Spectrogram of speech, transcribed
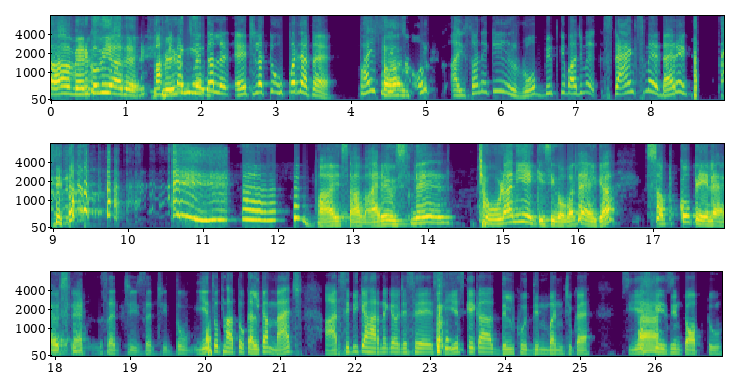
हाँ मेरे को भी याद है। बाकी मेरे को का एज लग के ऊपर जाता है। भाई है। सिक्स और ऐसा नहीं कि रोप बिप के बाजू में स्टैंड्स में डायरेक्ट भाई साहब अरे उसने छोड़ा नहीं है किसी को पता है क्या? सबको पेला है उसने। सच्ची सच्ची। तो ये तो था तो कल का मैच आरसीबी के हारने की वजह से सीएसके का दिल खुद दिन बन चुका है। CSK is in top two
